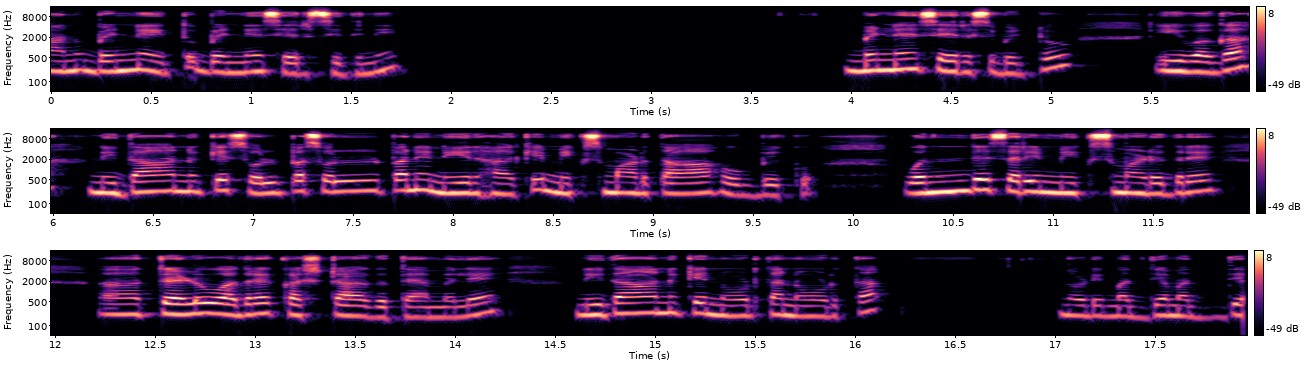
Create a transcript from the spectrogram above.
ನಾನು ಬೆಣ್ಣೆ ಇತ್ತು ಬೆಣ್ಣೆ ಸೇರಿಸಿದ್ದೀನಿ. ಬೆಣ್ಣೆ ಸೇರಿಸಿಬಿಟ್ಟು ಇವಾಗ ನಿಧಾನಕ್ಕೆ ಸ್ವಲ್ಪ ಸ್ವಲ್ಪನೇ ನೀರು ಹಾಕಿ ಮಿಕ್ಸ್ ಮಾಡ್ತಾ ಹೋಗಬೇಕು. ಒಂದೇ ಸರಿ ಮಿಕ್ಸ್ ಮಾಡಿದ್ರೆ ತೆಳುವಾದರೆ ಕಷ್ಟ ಆಗುತ್ತೆ ಆಮೇಲೆ. ನಿಧಾನಕ್ಕೆ ನೋಡ್ತಾ ನೋಡ್ತಾ, ನೋಡಿ ಮಧ್ಯ ಮಧ್ಯ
